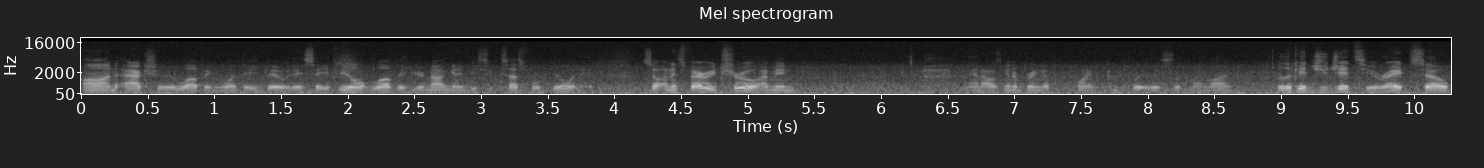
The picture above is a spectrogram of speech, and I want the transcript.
on actually loving what they do. They say if you don't love it, you're not going to be successful doing it. So, and it's very true. I mean, man, I was going to bring up a point completely slipped my mind. But look at jujitsu, right? So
